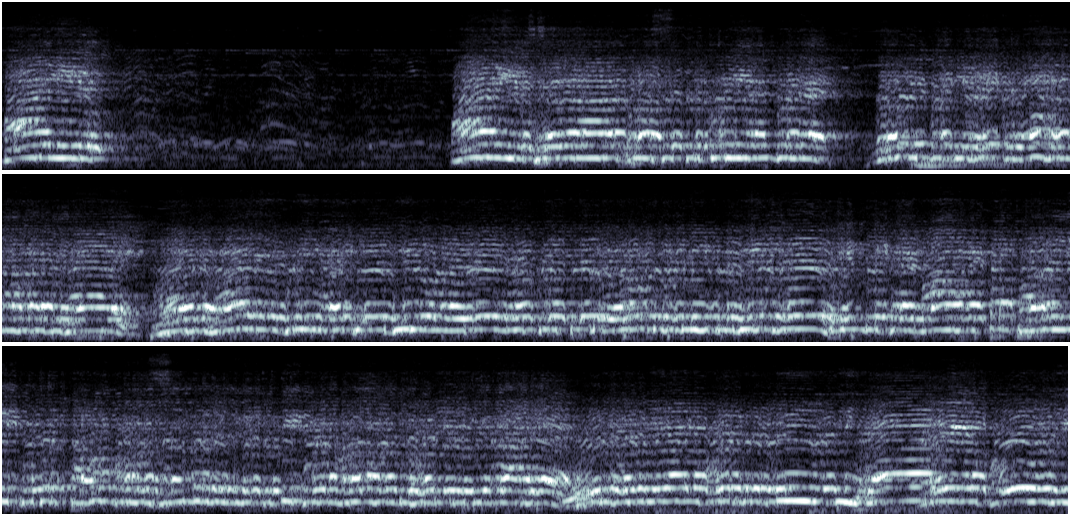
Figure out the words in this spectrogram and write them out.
மாநில மாநில செயலாளர் பாசத்திற்குரிய அன்புடன் கவனிப்பட்டி இறைக்கு மோகன் அவரது காலை அவரது காலை எப்படி வடிவில் தீர்வுள்ள ஒரே நோக்கத்தில் உழவு விடுகின்ற வீரர்கள் திண்டுக்கல் மாவட்டம் பழனி புதர் தவம் பல சந்தர்கள் சுற்றி கூட வளர்ந்து கொண்டிருக்கிறார்கள். ஒரு கடுமையான போரில் வெளிவதி யார்? போவது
